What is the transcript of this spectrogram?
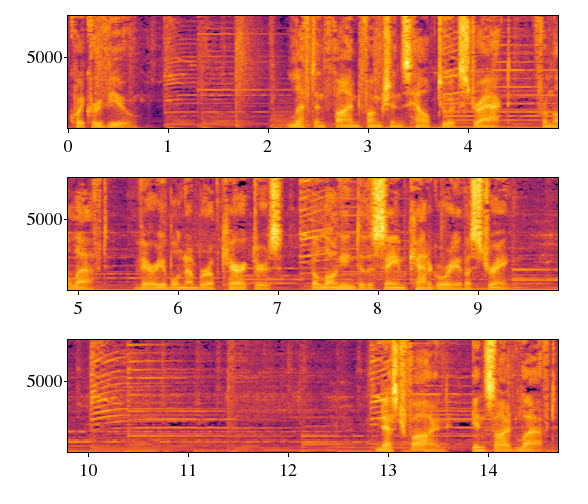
Quick review. Left and find functions help to extract, from the left, variable number of characters, belonging to the same category of a string. Nest find, inside left,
